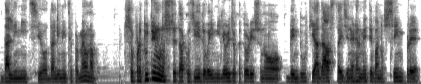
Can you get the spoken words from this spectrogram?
dall'inizio. Dall'inizio, per me è una soprattutto in una società così dove i migliori giocatori sono venduti ad asta e generalmente vanno sempre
